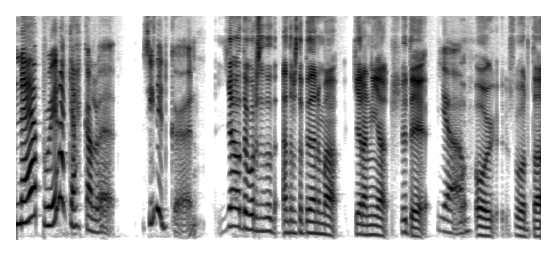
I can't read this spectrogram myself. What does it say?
Nei, Brita gekk alveg She did good. Já þau voru setja endrast að byggja hann um að gera nýja hluti Já. og svo var þetta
